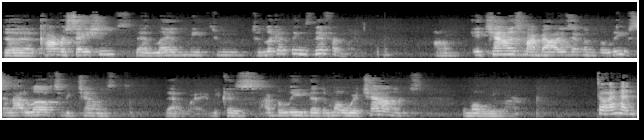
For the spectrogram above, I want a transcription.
the conversations that led me to to look at things differently. Um, it challenged my values and my beliefs, and I love to be challenged that way because I believe that the more we're challenged, the more we learn. So I had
